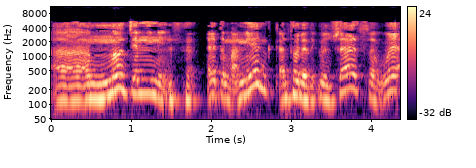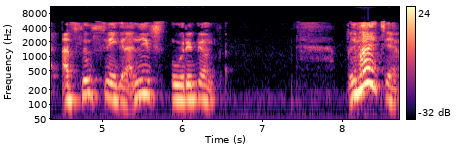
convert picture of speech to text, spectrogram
э, но тем не менее, это момент, который заключается в отсутствии границ у ребенка. Понимаете,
